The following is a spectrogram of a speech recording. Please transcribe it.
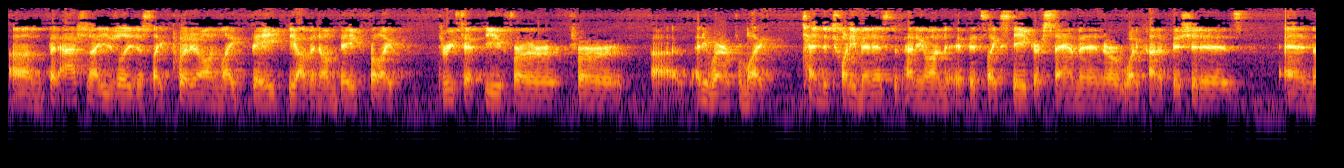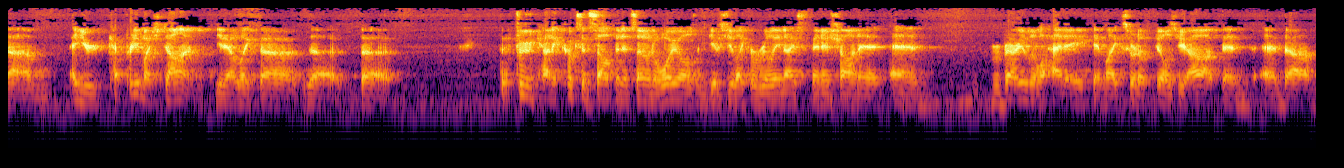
um, but Ash and I usually just like put it on like bake the oven on bake for like 350 for for uh, anywhere from like 10 to 20 minutes, depending on if it's like steak or salmon or what kind of fish it is, and um, and you're pretty much done. You know, like the the the the food kind of cooks itself in its own oils and gives you like a really nice finish on it and very little headache and like sort of fills you up and and um,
